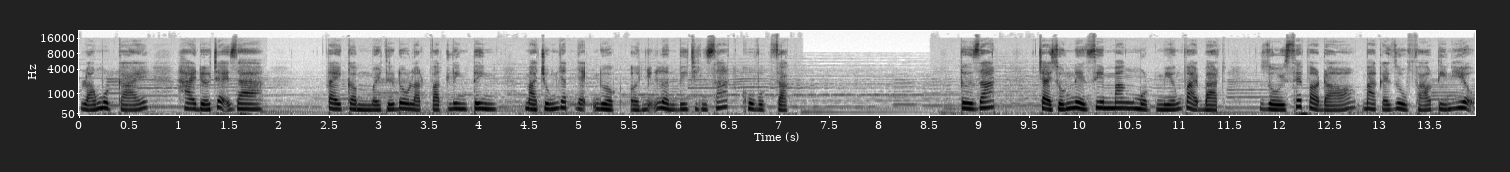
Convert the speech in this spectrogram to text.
Loáng một cái, hai đứa chạy ra, tay cầm mấy thứ đồ lặt vặt linh tinh mà chúng nhặt nhạnh được ở những lần đi trinh sát khu vực giặc. Tư giác trải xuống nền xi măng một miếng vải bạt rồi xếp vào đó ba cái dù pháo tín hiệu,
